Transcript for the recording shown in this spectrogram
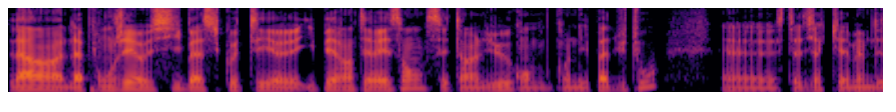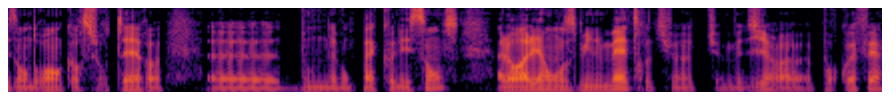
Là, la plongée a aussi bah, ce côté hyper intéressant. C'est un lieu qu'on n'est pas du tout. Euh, c'est-à-dire qu'il y a même des endroits encore sur Terre euh, dont nous n'avons pas connaissance. Alors aller à 11 000 mètres, tu vas, me dire euh, pourquoi faire?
